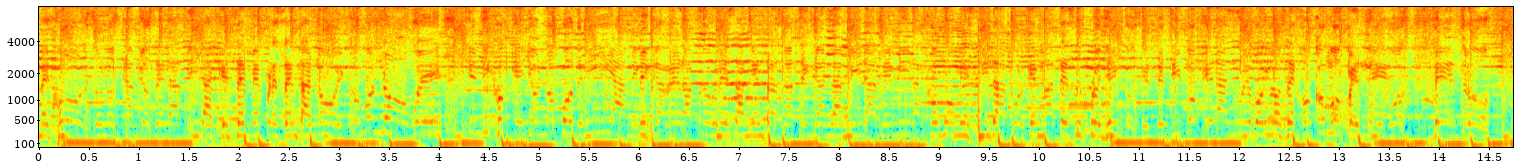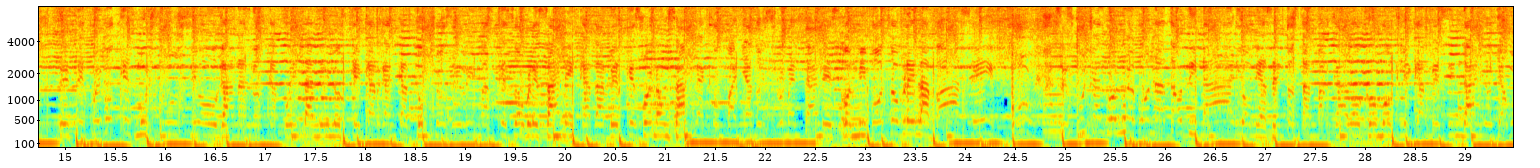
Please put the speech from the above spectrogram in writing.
Mejor. Son los cambios de la vida que se me presentan hoy. ¿Cómo no, güey? ¿Quién dijo que yo no podría? Mi carrera progresa mientras la tenga en la mira. Me miran como homicida porque mate sus proyectos. Y este tipo que era nuevo y los dejó como pendejos. Dentro de este juego que es muy sucio. Ganan los que apuestan y los que cargan cartuchos de rimas que sobresalen cada vez que suena un sample acompañado instrumentales con mi voz sobre la base y ¡pum! se escucha algo nuevo nada ordinario mi acento es tan marcado como clic en vecindario ya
